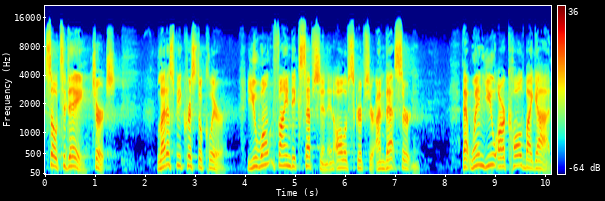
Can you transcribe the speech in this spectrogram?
So today, church, let us be crystal clear. You won't find exception in all of Scripture. I'm that certain. That when you are called by God,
